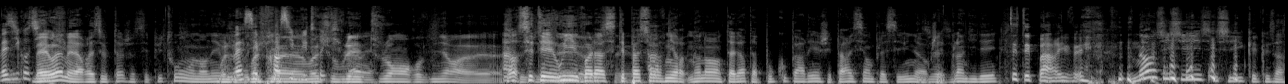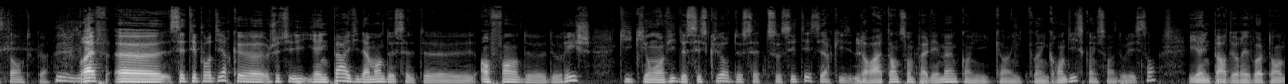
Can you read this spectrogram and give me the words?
vas-y, continue. Mais ouais, mais le résultat, je sais plus trop où on en est. Moi, Bah, c'est le principe du moi, truc. je voulais Ah ouais. toujours en revenir. euh, à Non, c'était oui, voilà, c'était pas sur Ah. revenir. Non, non, tout à l'heure t'as beaucoup parlé. J'ai pas réussi à en placer une, alors que j'avais plein d'idées. C'était pas arrivé. non, si, si, si, si, quelques instants en tout cas. Bref, euh, c'était pour dire que je suis. Il y a une part évidemment de cet euh, enfant de, de riches qui, qui ont envie de s'exclure de cette société. C'est-à-dire que leurs attentes sont pas les mêmes quand ils, quand ils, quand ils grandissent, quand ils sont adolescents. Et il y a une part de révolte en,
